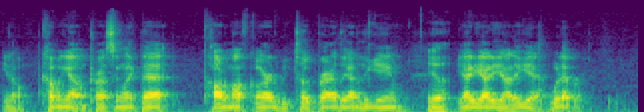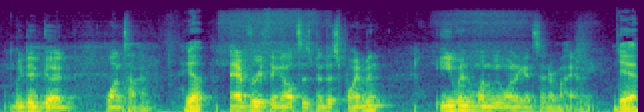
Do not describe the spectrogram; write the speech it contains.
you know, coming out and pressing like that, caught him off guard. We took Bradley out of the game. yeah. yada yada yada yeah whatever we did good one time Yeah. everything else has been disappointment even when we won against Inter Miami Yeah,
